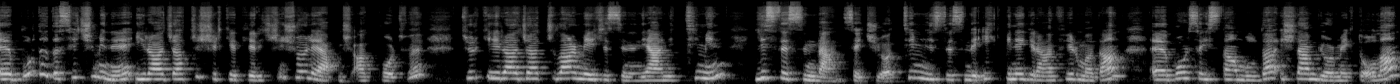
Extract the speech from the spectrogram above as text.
E, burada da seçimini ihracatçı şirketler için şöyle yapmış AK Portföy. Türkiye İhracatçılar Meclisi'nin yani TİM'in listesinden seçiyor. TİM listesinde ilk bine giren firmadan e, Borsa İstanbul'da işlem görmekte olan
